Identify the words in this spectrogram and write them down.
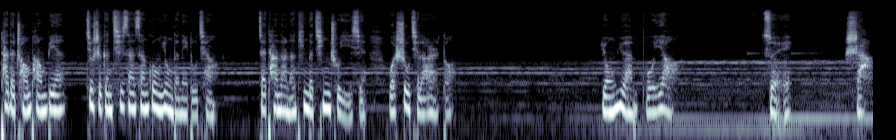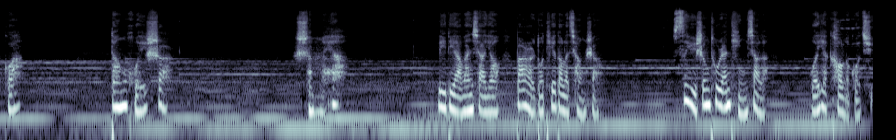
她的床旁边。就是跟七三三共用的那堵墙，在她那儿能听得清楚一些。我竖起了耳朵，永远不要嘴，傻瓜，当回事儿。什么呀？莉迪亚弯下腰，把耳朵贴到了墙上。私语声突然停下了，我也靠了过去。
